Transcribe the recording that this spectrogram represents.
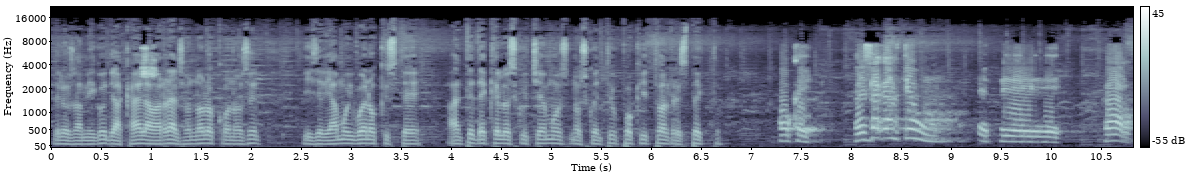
de los amigos de acá de la Barra del Sol no lo conocen y sería muy bueno que usted, antes de que lo escuchemos, nos cuente un poquito al respecto. Ok, esa canción, este, claro,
